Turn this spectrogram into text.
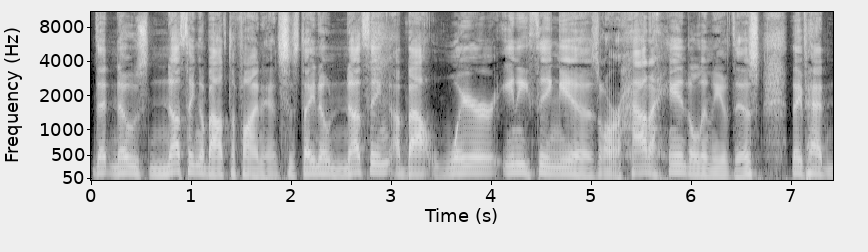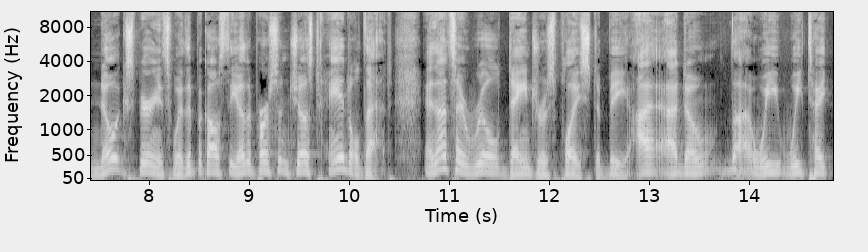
that knows nothing about the finances. They know nothing about where anything is or how to handle any of this. They've had no experience with it because the other person just handled that. And that's a real dangerous place to be. I, I don't, uh, we, we take,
